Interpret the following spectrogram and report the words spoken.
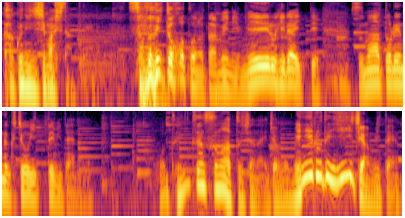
確認しましたみたいな。その一言のためにメール開いて、スマート連絡帳行ってみたいな。ねもう全然スマートじゃない。じゃあもうメールでいいじゃんみたいな。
